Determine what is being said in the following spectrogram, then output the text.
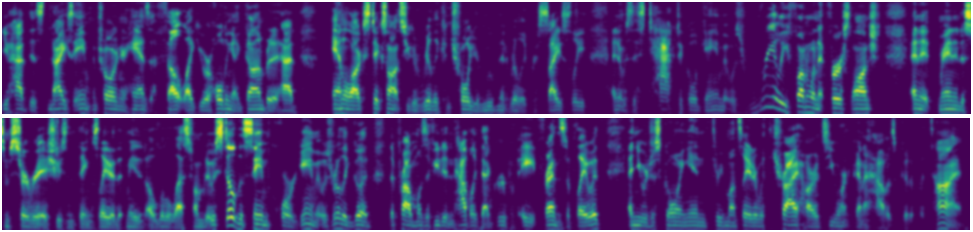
you had this nice aim controller your hands that felt like you were holding a gun, but it had analog sticks on it so you could really control your movement really precisely. And it was this tactical game. It was really fun when it first launched, and it ran into some server issues and things later that made it a little less fun, but it was still the same core game. It was really good. The problem was if you didn't have like that group of eight friends to play with, and you were just going in three months later with the tryhards, you weren't going to have as good of a time.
